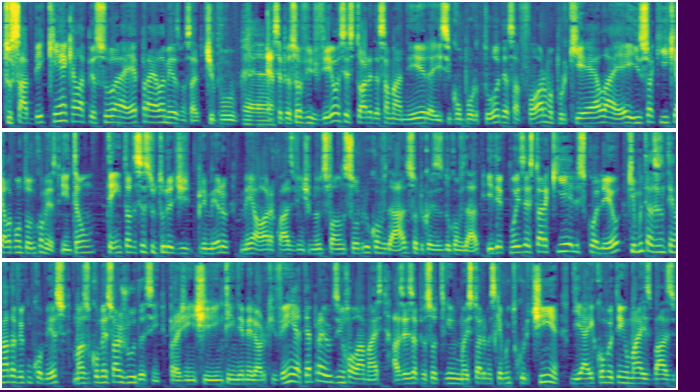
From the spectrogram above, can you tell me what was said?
tu saber quem aquela pessoa é para ela mesma, sabe? Tipo, é. essa pessoa viveu essa história dessa maneira e se comportou dessa forma porque ela é isso aqui que ela contou no começo. Então tem toda essa estrutura de primeiro meia hora, quase 20 minutos falando sobre o convidado, sobre coisas do convidado, e depois a história que ele escolheu, que muitas vezes não tem nada a ver com o começo, mas o começo ajuda, assim, pra gente entender melhor o que vem e até para eu desenrolar mais. Às vezes a pessoa tem uma história, mas que é muito curtinha, e aí, como eu tenho mais base,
